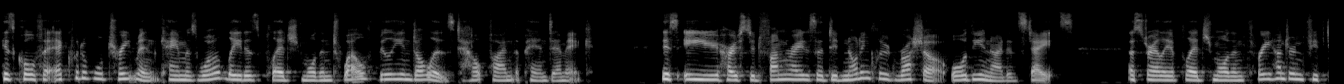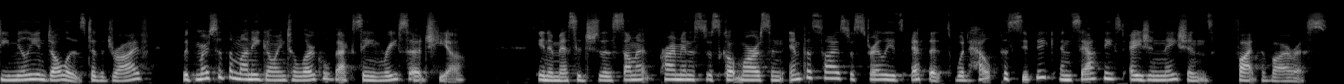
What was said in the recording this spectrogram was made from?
His call for equitable treatment came as world leaders pledged more than $12 billion to help fight the pandemic. This EU hosted fundraiser did not include Russia or the United States. Australia pledged more than $350 million to the drive, with most of the money going to local vaccine research here. In a message to the summit, Prime Minister Scott Morrison emphasised Australia's efforts would help Pacific and Southeast Asian nations fight the virus.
